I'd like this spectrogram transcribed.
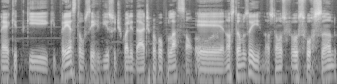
né, que, que, que presta o serviço de qualidade para a população. É, nós estamos aí, nós estamos esforçando.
